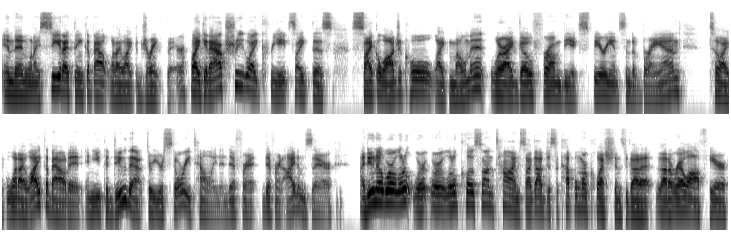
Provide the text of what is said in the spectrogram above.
and then when i see it i think about what i like to drink there. Like it actually like creates like this psychological like moment where i go from the experience into brand to like what I like about it. And you could do that through your storytelling and different different items there. I do know we're a little we're, we're a little close on time, so I got just a couple more questions. We gotta gotta rail off here.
